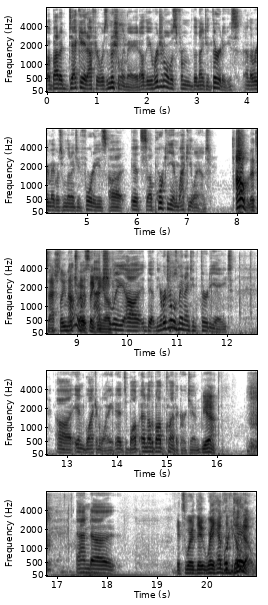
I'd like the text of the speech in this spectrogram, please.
about a decade after it was initially made. Uh, the original was from the 1930s, and the remake was from the 1940s. Uh, it's uh, Porky in Wacky Land. Oh, that's actually not what I was thinking of. actually uh, the, the original was made in 1938 uh, in black and white. It's Bob, another Bob Clampett cartoon, Yeah, and uh, it's where they where they have Porky the dodo. Pig.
